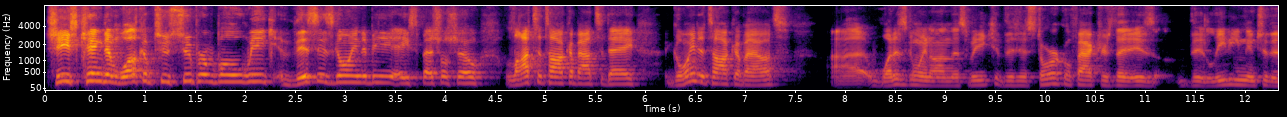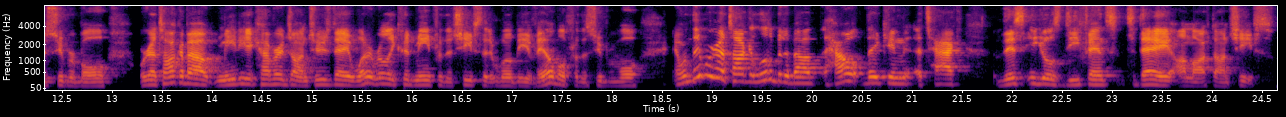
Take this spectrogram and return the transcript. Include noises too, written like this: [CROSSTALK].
Chiefs Kingdom, welcome to Super Bowl week. This is going to be a special show. Lot to talk about today. Going to talk about uh, what is going on this week, the historical factors that is the leading into the Super Bowl. We're going to talk about media coverage on Tuesday, what it really could mean for the Chiefs that it will be available for the Super Bowl, and then we're going to talk a little bit about how they can attack this Eagles defense today on Locked On Chiefs.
